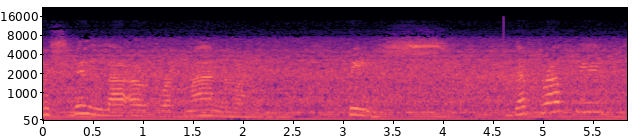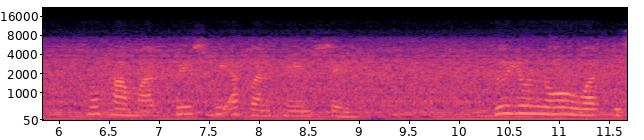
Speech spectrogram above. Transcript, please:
Bismillah ar-Rahman ar-Rahim. Peace. The Prophet Muhammad, peace be upon him, said, Do you know what is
